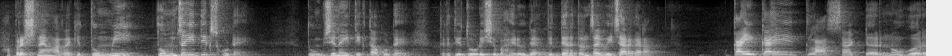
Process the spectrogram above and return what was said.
हा प्रश्न आहे माझा की तुम्ही तुमचं इथिक्स कुठं आहे? तुमची नैतिकता कुठं आहे? तर ती थोडीशी बाहेर येऊ द्या. विद्यार्थ्यांचा विचार करा. काही काही क्लासचा टर्नओव्हर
